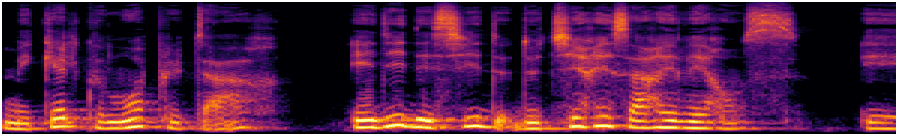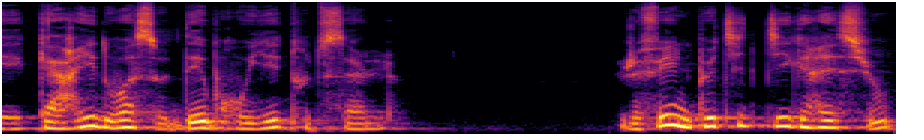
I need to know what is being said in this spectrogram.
Mais quelques mois plus tard, Eddie décide de tirer sa révérence et Carrie doit se débrouiller toute seule. Je fais une petite digression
